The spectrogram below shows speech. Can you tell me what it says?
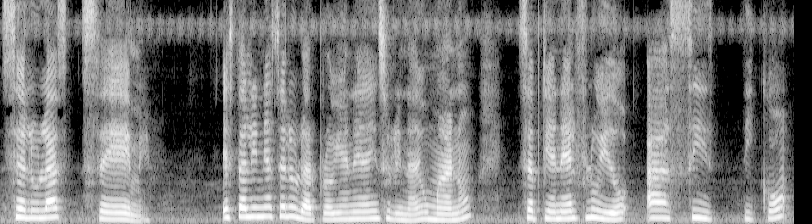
Células CM. Esta línea celular proviene de insulina de humano. Se obtiene el fluido acídico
